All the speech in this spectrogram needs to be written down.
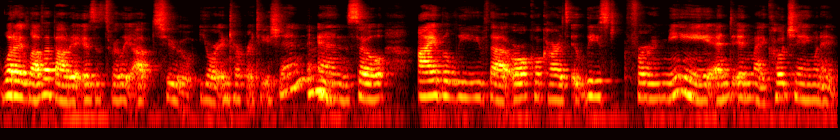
what I love about it is it's really up to your interpretation. Mm-hmm. And so I believe that oracle cards, at least for me and in my coaching when I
